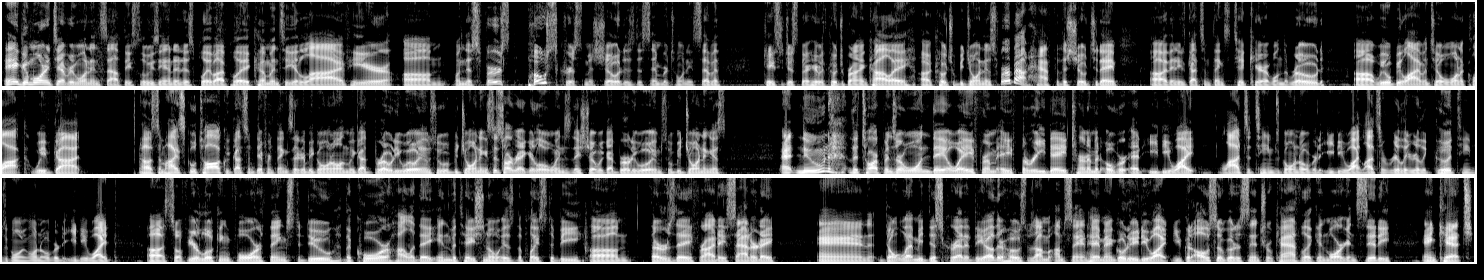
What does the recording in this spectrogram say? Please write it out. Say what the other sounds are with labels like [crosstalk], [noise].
And good morning to everyone in Southeast Louisiana. It is play by play coming to you live here um, on this first post Christmas show. It is December 27th. Casey just here with Coach Brian Kale. Uh, Coach will be joining us for about half of the show today. Uh, then he's got some things to take care of on the road. Uh, we will be live until 1 o'clock. We've got uh, some high school talk. We've got some different things that are going to be going on. We got Brody Williams who will be joining us. It's our regular Wednesday show. We got Brody Williams who will be joining us at noon. The Tarpons are one day away from a three day tournament over at ED White. Lots of teams going over to ED White. Lots of really, really good teams going on over to ED White. Uh, so if you're looking for things to do, the Core Holiday Invitational is the place to be um, Thursday, Friday, Saturday. And don't let me discredit the other hosts, because I'm, I'm saying, hey, man, go to ED White. You could also go to Central Catholic in Morgan City and catch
